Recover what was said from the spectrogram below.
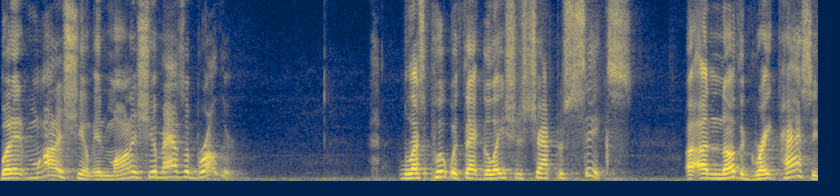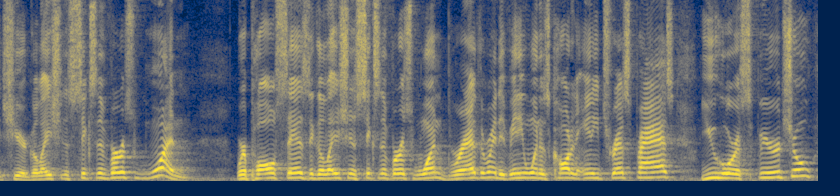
but admonish him, admonish him as a brother. Let's put with that Galatians chapter 6. Another great passage here, Galatians 6 and verse 1 where Paul says in Galatians 6 and verse 1, Brethren, if anyone is caught in any trespass, you who are spiritual,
